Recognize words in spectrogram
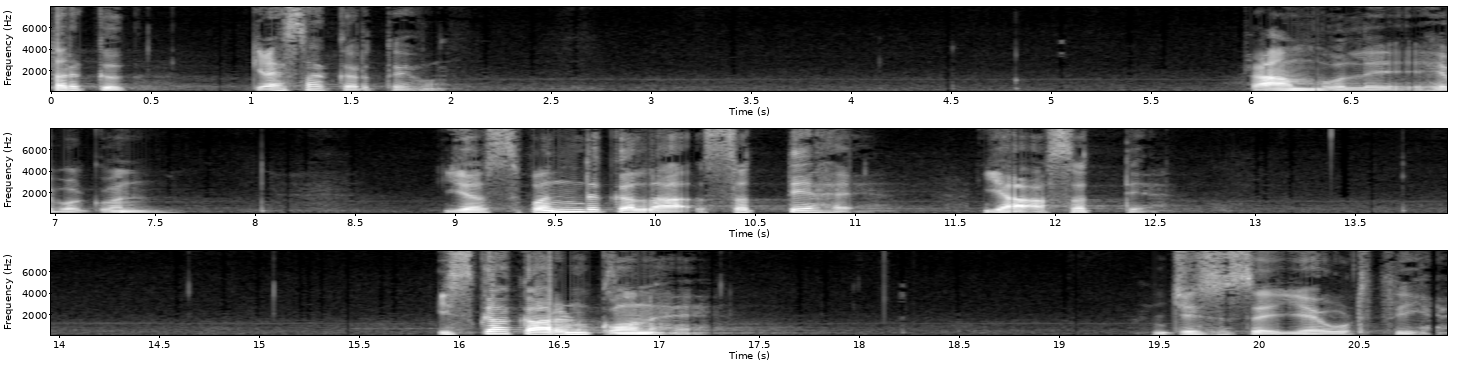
तर्क कैसा करते हो? राम बोले, हे भगवान, यह स्पंद कला सत्य है। या असत्य? इसका कारण कौन है जिससे यह उठती है?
